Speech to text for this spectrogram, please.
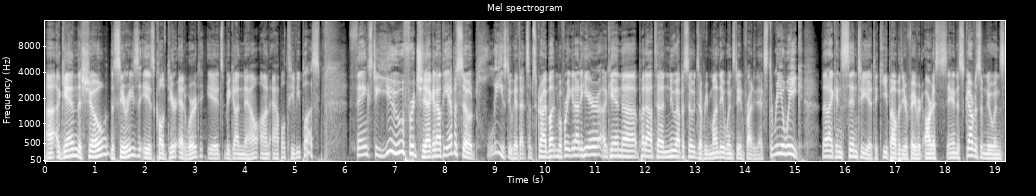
Uh, again, the show, the series is called Dear Edward. It's begun now on Apple TV Plus. Thanks to you for checking out the episode. Please do hit that subscribe button before you get out of here. Again, uh, put out uh, new episodes every Monday, Wednesday, and Friday. That's three a week that I can send to you to keep up with your favorite artists and discover some new ones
